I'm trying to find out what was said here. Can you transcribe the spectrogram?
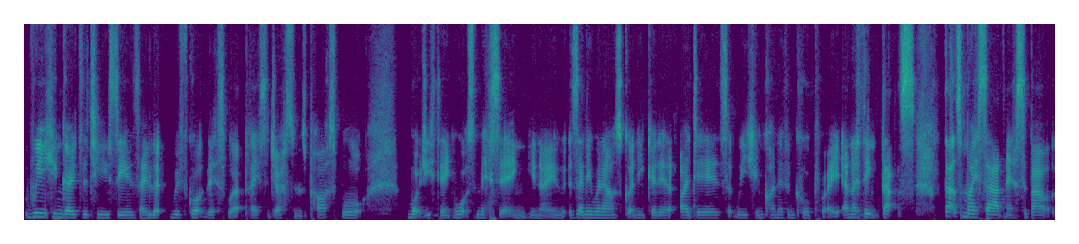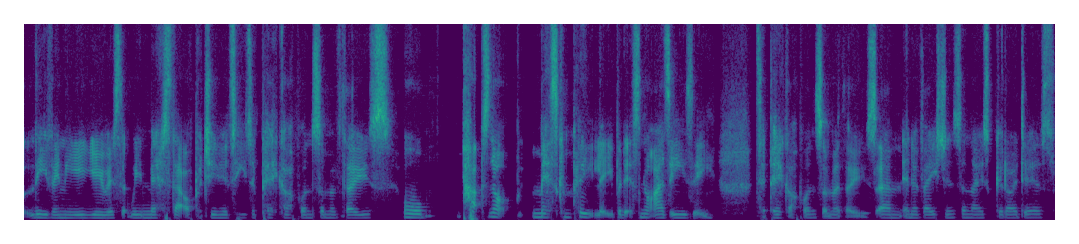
we can go to the TUC and say, look, we've got this workplace adjustments passport. What do you think? What's missing? You know, has anyone else got any good ideas that we can kind of incorporate? And I think that's that's my sadness about leaving the EU is that we miss that opportunity to pick up on some of those or perhaps not miss completely, but it's not as easy to pick up on some of those um, innovations and those good ideas.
